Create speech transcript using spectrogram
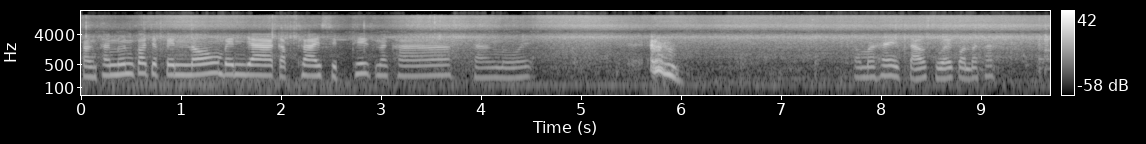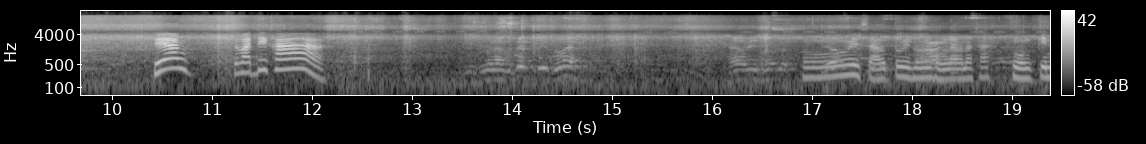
ฝั่งทางนู้นก็จะเป็นน้องเบญญากับพลายสิบทิศนะคะช้างน้อยเอามาให้สาวสวยก่อนนะคะ เสียง สวัสดีค่ะ โอ้ยสาวตุยนุ้ยของเรานะคะห่วงกิน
